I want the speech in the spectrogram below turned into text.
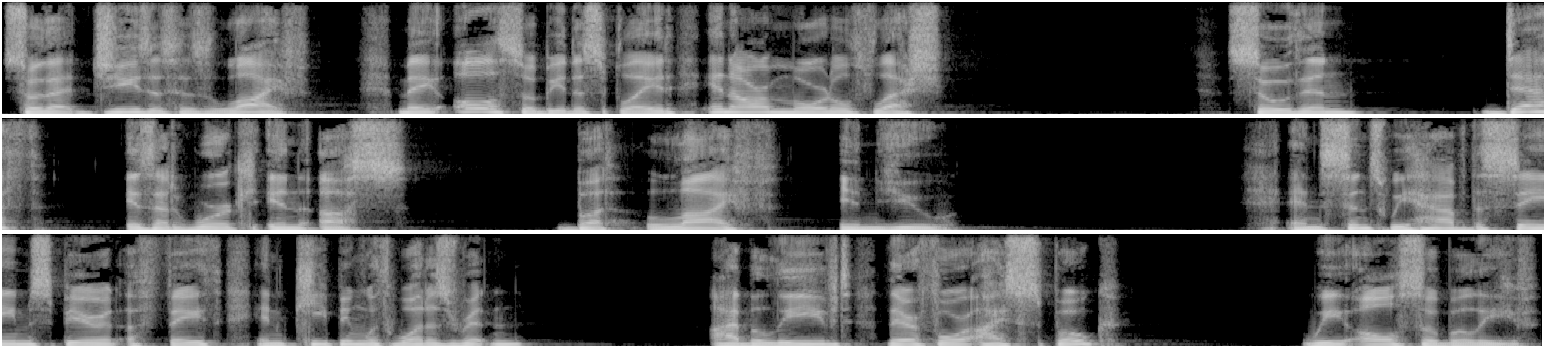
so that Jesus' life may also be displayed in our mortal flesh. So then, death is at work in us, but life in you. And since we have the same spirit of faith in keeping with what is written, I believed, therefore I spoke. We also believe,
